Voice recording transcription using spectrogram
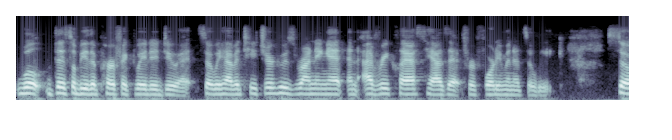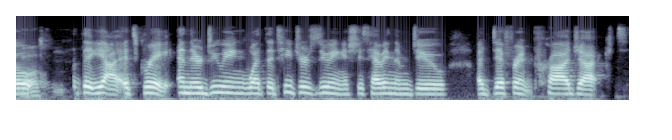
will this will be the perfect way to do it. So we have a teacher who's running it and every class has it for 40 minutes a week so awesome. the, yeah, it's great. And they're doing what the teacher's doing is she's having them do a different project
